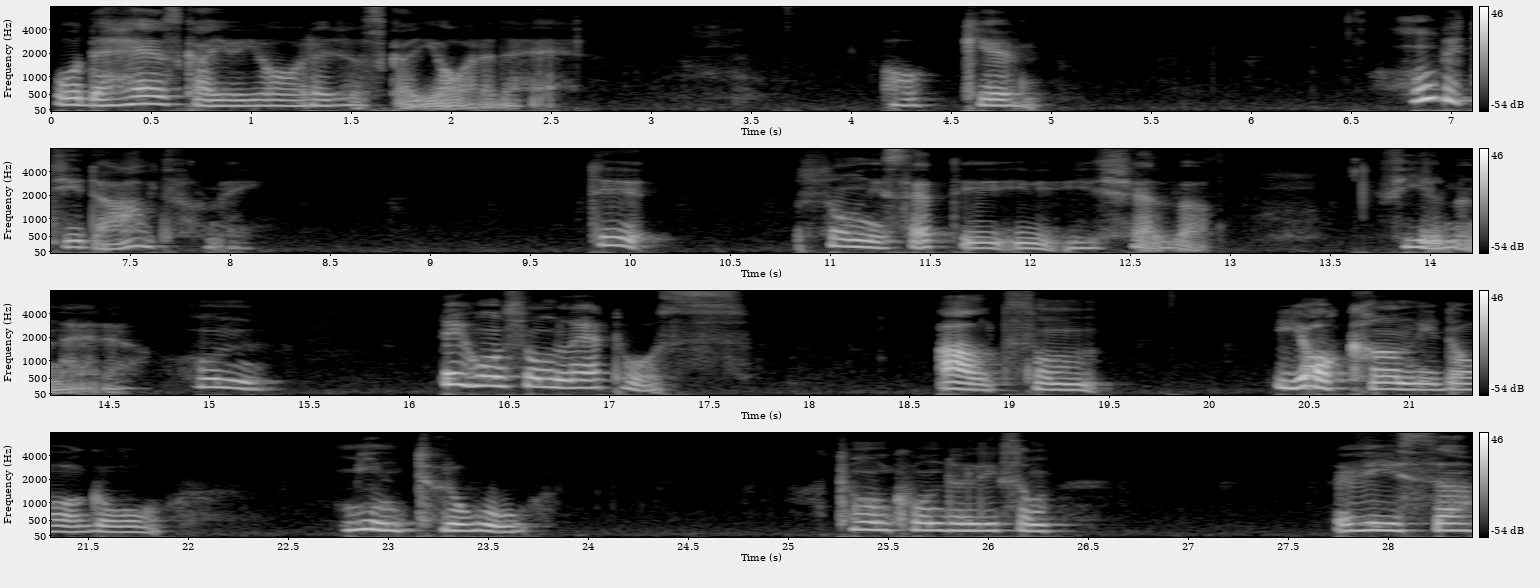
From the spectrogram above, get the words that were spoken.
och det här ska jag göra. Jag ska göra det här. Och eh, hon betyder allt för mig. Det som ni sett i, i, i själva filmen här. Hon, det är hon som lärt oss allt som jag kan idag och min tro. Att hon kunde liksom visa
